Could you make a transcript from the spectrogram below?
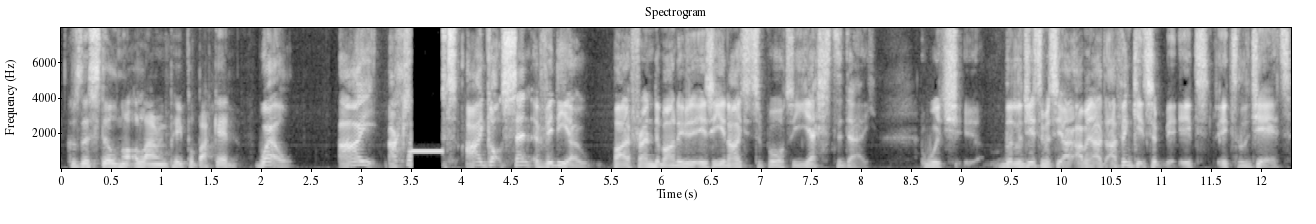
because they're still not allowing people back in. Well, I actually I got sent a video by a friend of mine who is a United supporter yesterday, which the legitimacy. I mean, I, I think it's it's it's legit.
